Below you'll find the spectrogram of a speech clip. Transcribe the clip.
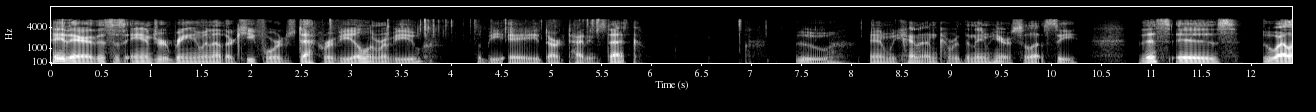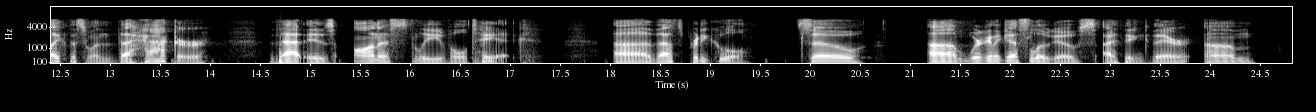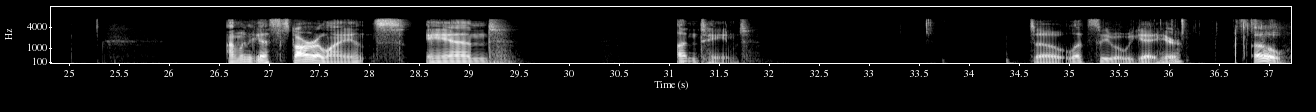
Hey there, this is Andrew bringing you another Keyforge deck reveal and review. This will be a Dark Tidings deck. Ooh, and we kind of uncovered the name here, so let's see. This is, ooh, I like this one. The Hacker that is honestly voltaic. Uh, that's pretty cool. So um, we're gonna guess logos, I think there. Um, I'm gonna guess Star Alliance and Untamed. So let's see what we get here. Oh,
